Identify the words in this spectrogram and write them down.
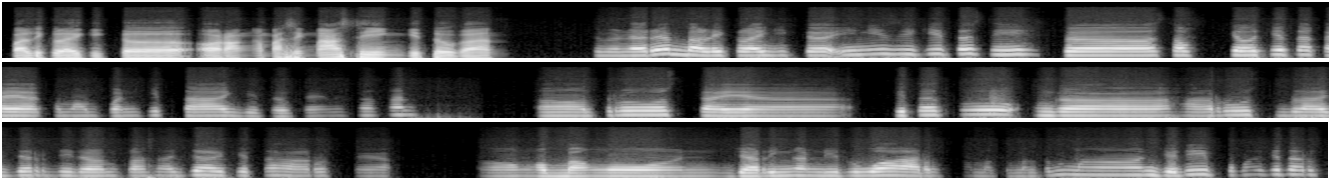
balik lagi ke orang masing-masing gitu kan. Sebenarnya balik lagi ke ini sih kita sih, ke soft skill kita kayak kemampuan kita gitu. Kayak misalkan uh, terus kayak kita tuh nggak harus belajar di dalam kelas aja, kita harus kayak uh, ngebangun jaringan di luar sama teman-teman. Jadi pokoknya kita harus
